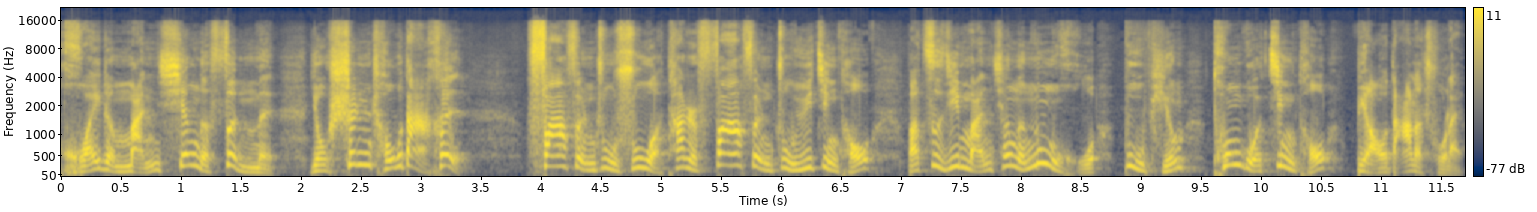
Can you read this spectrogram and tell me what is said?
怀着满腔的愤懑，有深仇大恨，发愤著书啊，他是发愤著于镜头，把自己满腔的怒火不平通过镜头表达了出来。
